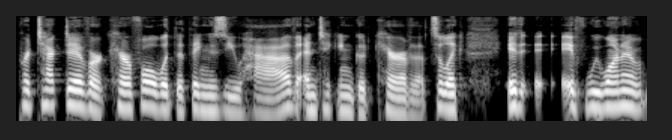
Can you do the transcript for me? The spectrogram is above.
protective or careful with the things you have and taking good care of that. So like it if we want to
